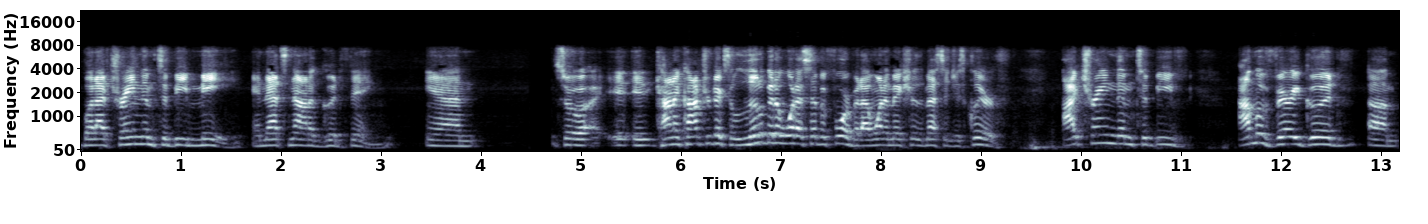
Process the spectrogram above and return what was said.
But I've trained them to be me, and that's not a good thing. And so it, it kind of contradicts a little bit of what I said before, but I want to make sure the message is clear. I train them to be, I'm a very good um,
